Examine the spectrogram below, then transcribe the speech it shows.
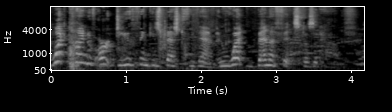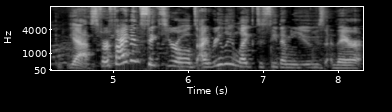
what kind of art do you think is best for them, and what benefits does it have? Yes, for five and six year olds, I really like to see them use their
